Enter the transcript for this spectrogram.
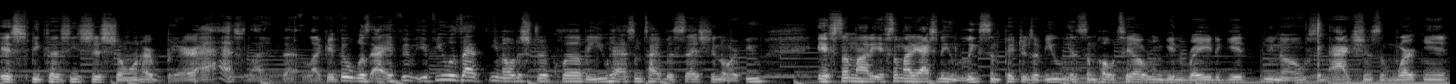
it's because she's just showing her bare ass like that. Like if it was if it, if you was at you know the strip club and you had some type of session, or if you if somebody if somebody actually leaked some pictures of you in some hotel room getting ready to get you know some action, some work in,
